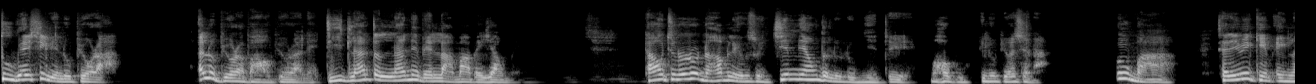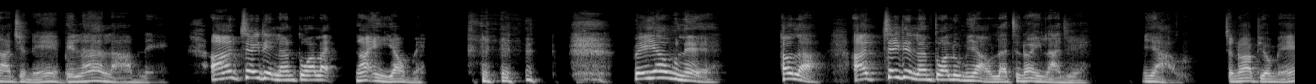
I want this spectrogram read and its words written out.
သူပဲရှိတယ်လို့ပြောတာအဲ့လိုပြောတာဘာကိုပြောတာလဲဒီလမ်းတလမ်းနဲ့ပဲလာမှပဲရောက်မယ်ဒါကိုကျွန်တော်တို့နားမလည်ဘူးဆိုရင်ကျင်းမြောင်းတယ်လို့လူမြင်တွေ့တယ် မဟုတ်ဘူးဒီလိုပြောချင်တာဥမာဆယ်ရီမီကင်အိမ်လာခြင်းနဲ့ဘယ်လမ်းလာမလဲအားကြိုက်တဲ့လမ်းသွားလိုက်ငါအိမ်ရောက်မယ်ဘယ်ရောက်မလဲဟုတ်လားအားကြိုက်တဲ့လမ်းသွားလို့မရဘူးလားကျွန်တော်အိမ်လာခြင်းမရဘူးကျွန်တော်ကပြောမယ်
